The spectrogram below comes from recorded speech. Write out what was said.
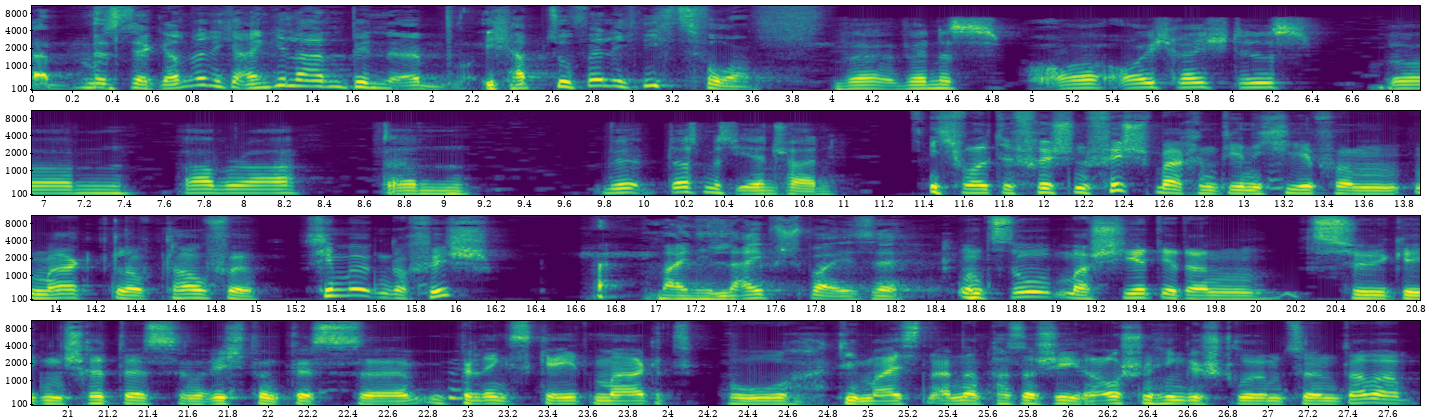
Äh, sehr gern, wenn ich eingeladen bin. Äh, ich habe zufällig nichts vor. Wenn es euch recht ist, ähm, Barbara, dann das müsst ihr entscheiden. Ich wollte frischen Fisch machen, den ich hier vom Markt kaufe. Sie mögen doch Fisch? Meine Leibspeise. Und so marschiert ihr dann zügigen Schrittes in Richtung des äh, Billingsgate Markt, wo die meisten anderen Passagiere auch schon hingeströmt sind. Aber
